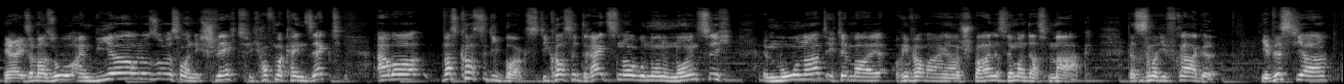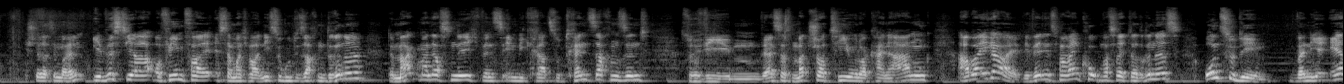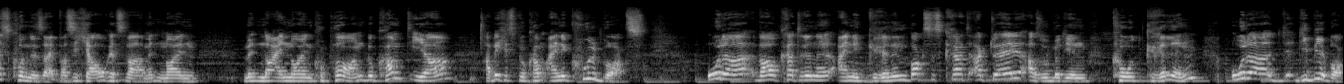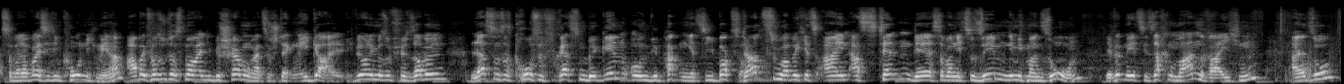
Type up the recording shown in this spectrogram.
Ja, ich sag mal so, ein Bier oder so ist auch nicht schlecht. Ich hoffe mal kein Sekt. Aber was kostet die Box? Die kostet 13,99 Euro im Monat. Ich denke mal, auf jeden Fall mal ein Ersparnis, wenn man das mag. Das ist immer die Frage. Ihr wisst ja, ich stelle das hier mal hin. Ihr wisst ja, auf jeden Fall ist da manchmal nicht so gute Sachen drin. Dann mag man das nicht, wenn es irgendwie gerade so Trendsachen sind. So wie, hm, wer ist das, Matcha-Tee oder keine Ahnung. Aber egal, wir werden jetzt mal reingucken, was vielleicht da drin ist. Und zudem, wenn ihr Erstkunde seid, was ich ja auch jetzt war mit neuen, mit einem neuen Coupon, bekommt ihr, habe ich jetzt bekommen, eine Coolbox. Oder war auch gerade drin eine Grillenbox ist gerade aktuell, also mit dem Code Grillen. Oder die Bierbox, aber da weiß ich den Code nicht mehr. Aber ich versuche das mal in die Beschreibung reinzustecken. Egal, ich will auch nicht mehr so viel sabbeln. Lasst uns das große Fressen beginnen und wir packen jetzt die Box auf. Dazu habe ich jetzt einen Assistenten, der ist aber nicht zu sehen, nämlich mein Sohn. Der wird mir jetzt die Sachen mal anreichen. Also,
